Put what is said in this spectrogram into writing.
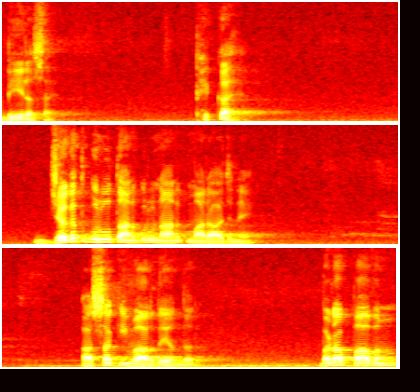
ਬੇਰਸ ਹੈ, ਫਿੱਕਾ ਹੈ। ਜਗਤ ਗੁਰੂ ਧੰਨ ਗੁਰੂ ਨਾਨਕ ਮਹਾਰਾਜ ਨੇ ਆਸਾ ਕੀ ਵਾਰ ਦੇ ਅੰਦਰ ਬੜਾ ਪਾਵਨ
